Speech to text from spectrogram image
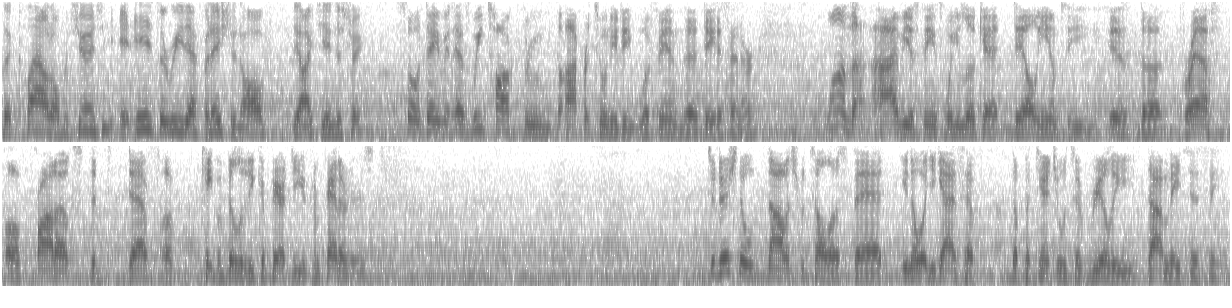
the cloud opportunity. It is the redefinition of the IT industry. So David, as we talk through the opportunity within the data center, one of the obvious things when you look at Dell EMC is the breadth of products, the depth of capability compared to your competitors. Traditional knowledge would tell us that, you know what, you guys have the potential to really dominate this scene.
